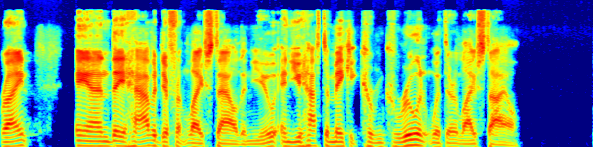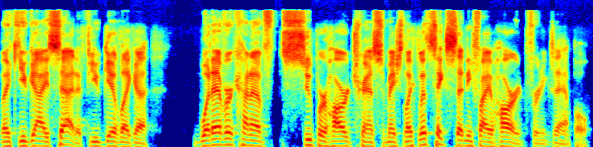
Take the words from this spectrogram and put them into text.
right? And they have a different lifestyle than you, and you have to make it congruent with their lifestyle. Like you guys said, if you give like a whatever kind of super hard transformation, like let's take 75 hard for an example.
